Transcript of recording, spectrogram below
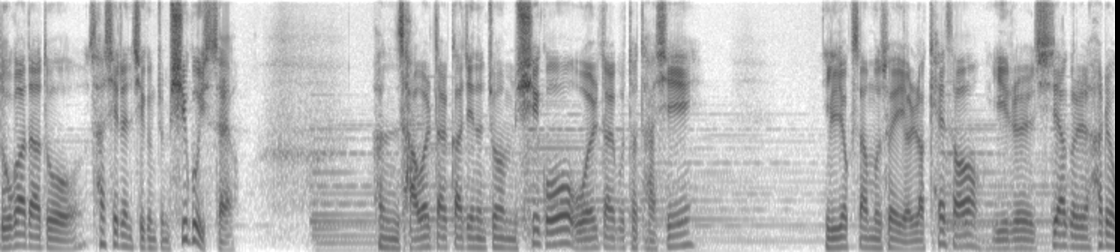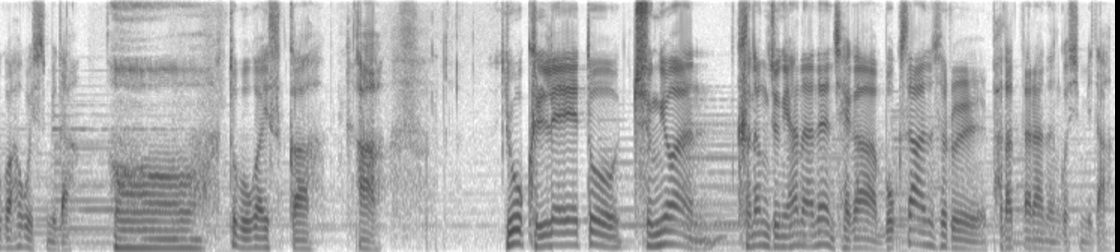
노가다도 사실은 지금 좀 쉬고 있어요. 한 4월 달까지는 좀 쉬고 5월 달부터 다시 인력사무소에 연락해서 일을 시작을 하려고 하고 있습니다. 어, 또 뭐가 있을까? 아, 요 근래에 또 중요한 근황 중에 하나는 제가 목사 안수를 받았다라는 것입니다.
